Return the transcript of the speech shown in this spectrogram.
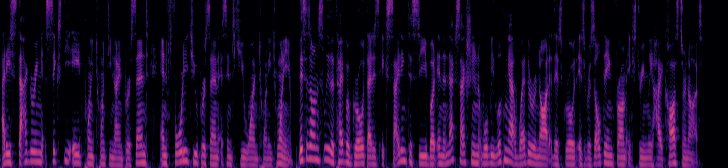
at a staggering 68.29% and 42% since Q1 2020. This is honestly the type of growth that is exciting to see, but in the next section, we'll be looking at whether or not this growth is resulting from extremely high costs or not.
